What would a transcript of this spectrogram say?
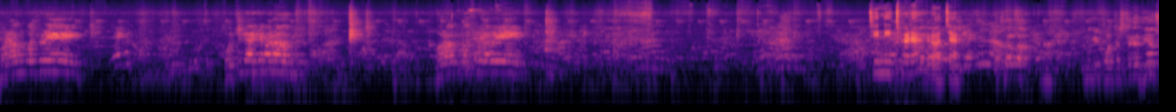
গরম কচুরি। কচুরি আছে গরম। গরম কচুরি হবে। চিনি ছাড়া রচা। তুমি কি পঞ্চাশ টাকা দিয়েছ?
